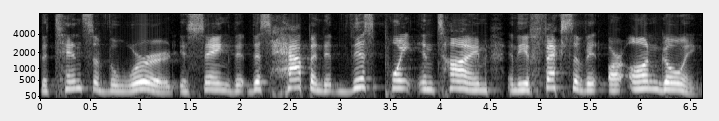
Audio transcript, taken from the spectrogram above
the tense of the word is saying that this happened at this point in time and the effects of it are ongoing.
